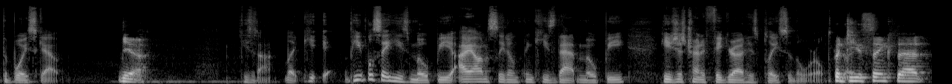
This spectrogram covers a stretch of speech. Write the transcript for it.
the Boy Scout. yeah. He's not like he, people say he's mopey. I honestly don't think he's that mopey. He's just trying to figure out his place in the world. But do you think that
